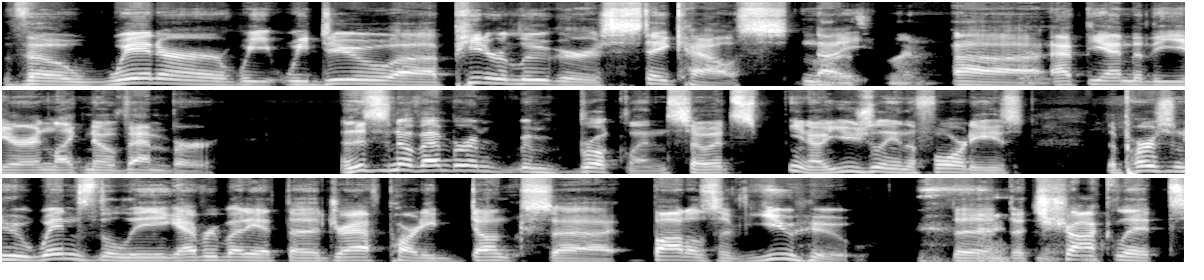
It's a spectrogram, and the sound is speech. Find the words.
the winner we we do uh peter luger's steakhouse Oh, night fun. uh at the end of the year in like november. And this is november in, in brooklyn so it's you know usually in the 40s the person who wins the league everybody at the draft party dunks uh bottles of yoo-hoo the the chocolate.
